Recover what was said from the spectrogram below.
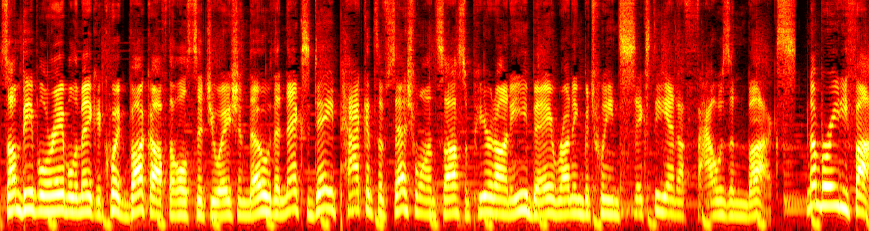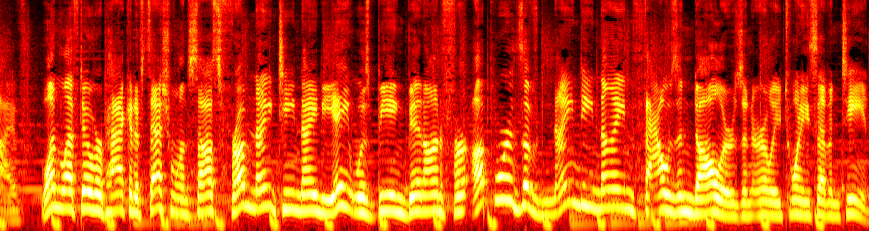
Some people were able to make a quick buck off the whole situation, though. The next day, packets of Szechuan sauce appeared on eBay running between 60 and a thousand bucks. Number 85. One leftover packet of Szechuan sauce from 1998 was being bid on for upwards of $99,000 in early 2017.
